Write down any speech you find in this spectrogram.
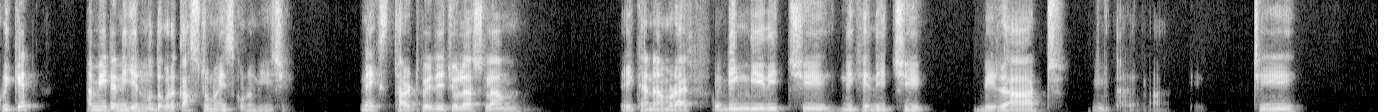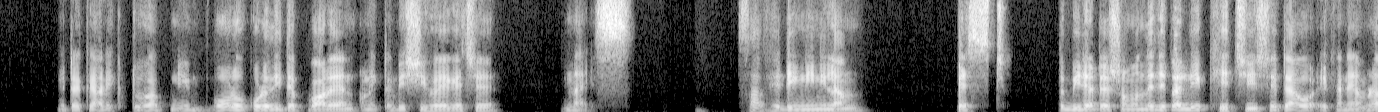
cricket আমি এটা নিজের মতো করে কাস্টমাইজ করে নিয়েছি। নেক্সট থার্ড পেজে চলে আসলাম। এখানে আমরা হেডিং দিয়ে দিচ্ছি, লিখে দিচ্ছি, বিরাট এটাকে আরেকটু আপনি বড় করে দিতে পারেন, অনেকটা বেশি হয়ে গেছে। নাইস সাব হেডিং নিয়ে নিলাম, পেস্ট। তো বিরাটের সম্বন্ধে যেটা লিখেছি সেটাও এখানে আমরা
